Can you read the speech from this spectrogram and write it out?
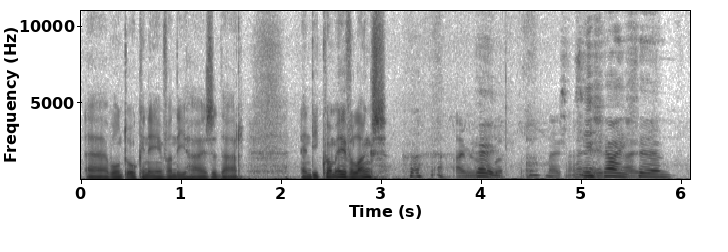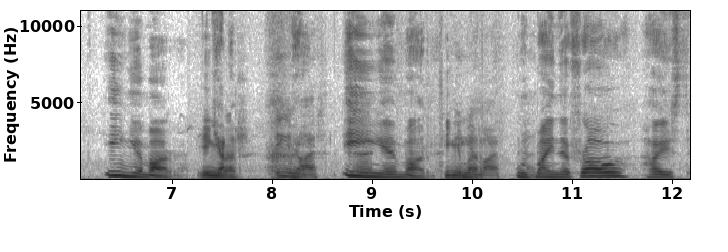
eh, woont ook in een van die huizen daar. En die kwam even langs. I'm Hey. Ingemar. Ingmar. Ingemar. Ingemar. Ingemar. Und meine Frau heißt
